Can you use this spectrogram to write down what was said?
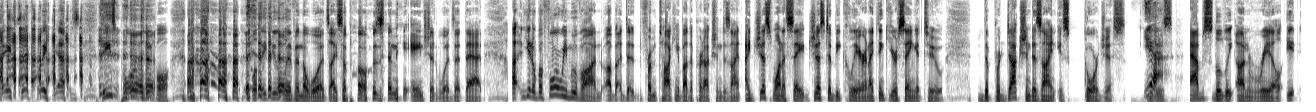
Basically, yes. These poor people. well, they do live in the woods, I suppose, in the ancient woods at that. Uh, you know, before we move on uh, from talking about the production design, I just want to say, just to be clear, and I think you're saying it too, the production design is gorgeous. Yeah. It is absolutely unreal. It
